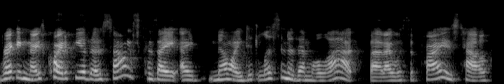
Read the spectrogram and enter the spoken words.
recognize quite a few of those songs because I, I know I did listen to them a lot, but I was surprised how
